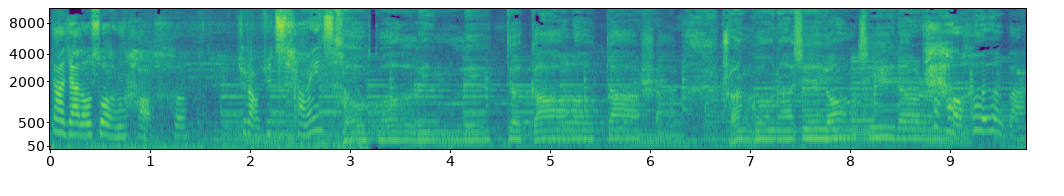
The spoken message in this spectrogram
大家都说很好喝，就让我去尝一尝。走过林立的高楼大厦，穿过那些拥挤的人太好喝了吧！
